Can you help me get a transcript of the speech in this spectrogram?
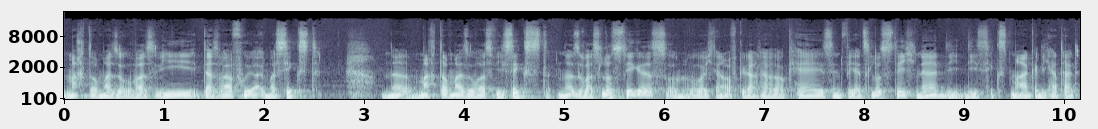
mach doch mal sowas wie, das war früher immer Sixt. Ne, mach doch mal sowas wie Sixt, ne, sowas Lustiges. Und wo ich dann oft gedacht habe, okay, sind wir jetzt lustig? Ne? Die, die Sixt-Marke, die hat halt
